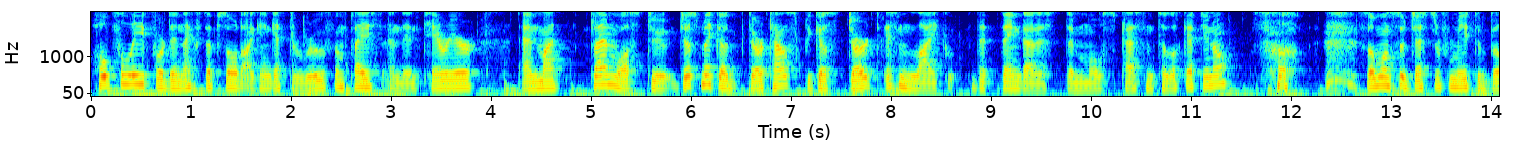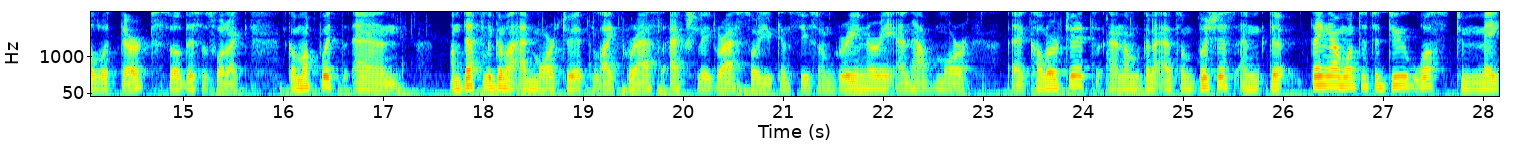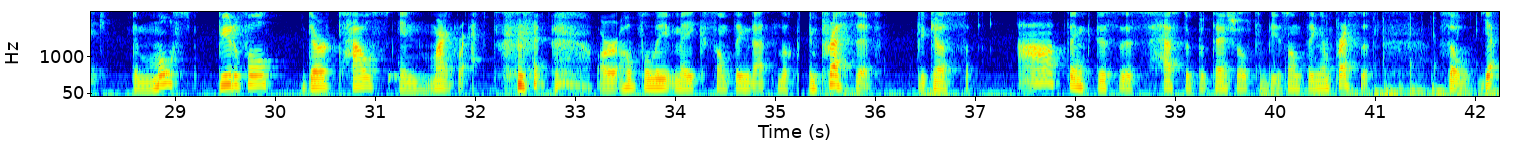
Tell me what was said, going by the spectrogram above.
hopefully for the next episode I can get the roof in place and the interior and my plan was to just make a dirt house because dirt isn't like the thing that is the most pleasant to look at, you know? So someone suggested for me to build with dirt, so this is what I come up with and I'm definitely gonna add more to it, like grass, actually grass, so you can see some greenery and have more uh, color to it. And I'm gonna add some bushes. And the thing I wanted to do was to make the most beautiful dirt house in Minecraft. or hopefully make something that looks impressive. Because I think this is has the potential to be something impressive. So yeah,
